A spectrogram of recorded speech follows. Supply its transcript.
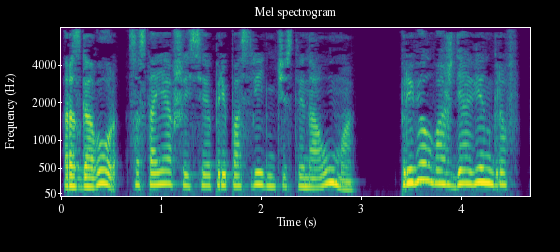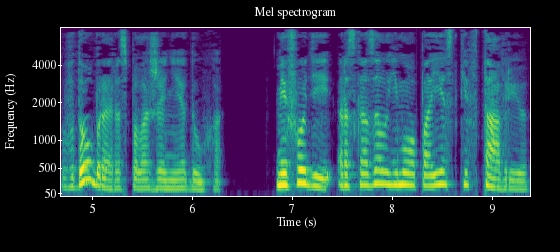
Разговор, состоявшийся при посредничестве Наума, привел вождя венгров в доброе расположение духа. Мефодий рассказал ему о поездке в Таврию,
